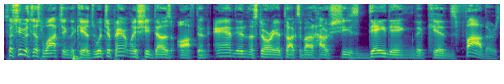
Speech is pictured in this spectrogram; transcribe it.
So she was just watching the kids, which apparently she does often. And in the story, it talks about how she's dating the kids' fathers.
